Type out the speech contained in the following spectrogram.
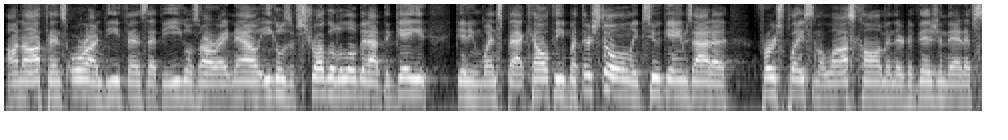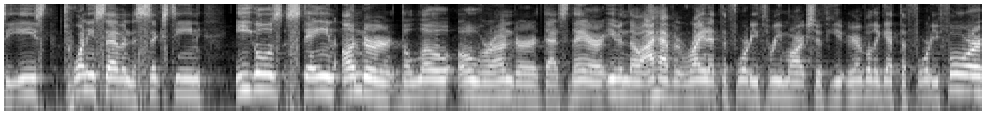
on offense or on defense that the Eagles are right now. Eagles have struggled a little bit out the gate, getting Wentz back healthy, but they're still only two games out of first place in the loss column in their division, the NFC East, 27 to 16. Eagles staying under the low over under that's there, even though I have it right at the 43 mark. So if you're able to get the 44,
